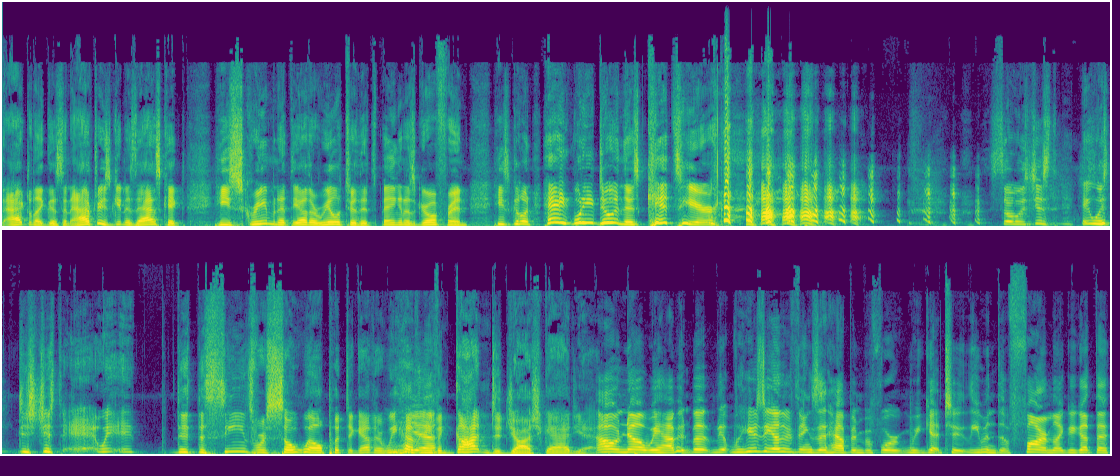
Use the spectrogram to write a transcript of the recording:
acting like this, and after he's getting his ass kicked, he's screaming at the other realtor that's banging his girlfriend. He's going, "Hey, what are you doing? There's kids here." so it was just it was just just eh, it, the the scenes were so well put together. We haven't Yeah. even gotten to Josh Gad yet. Oh no, we haven't. But here's the other things that happened before we get to even the farm. Like we got the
